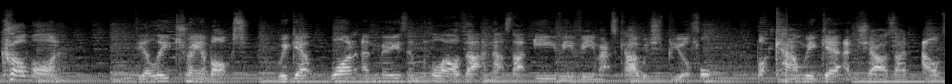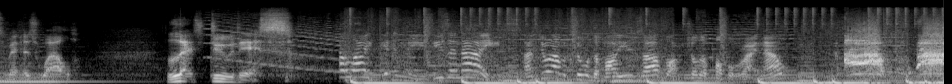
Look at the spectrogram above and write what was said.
Come on! The Elite Trainer box we get one amazing pull out of that, and that's that Eevee VMAX card, which is beautiful. But can we get a Charizard it as well? Let's do this. I like getting these. These are nice. I don't have a clue what the values are, but I'm sure they'll pop up right now. Ah! Ah!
